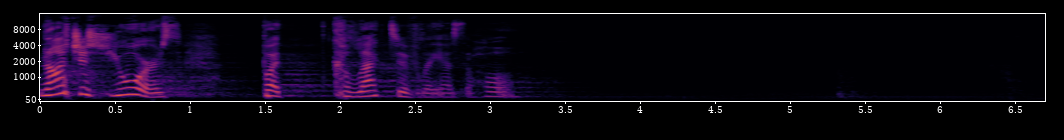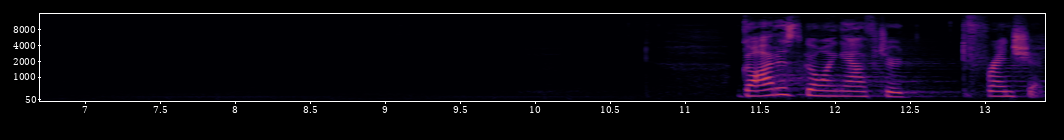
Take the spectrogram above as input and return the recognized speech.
not just yours, but collectively as a whole. God is going after friendship,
